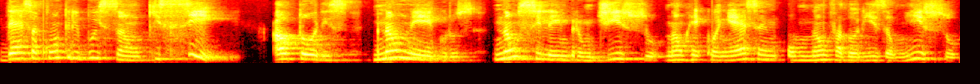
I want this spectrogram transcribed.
dessa contribuição que se autores não negros não se lembram disso, não reconhecem ou não valorizam isso,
